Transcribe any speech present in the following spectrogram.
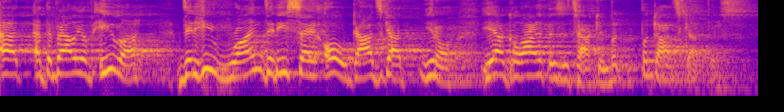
at, at the valley of Elah, did he run? Did he say, Oh, God's got, you know, yeah, Goliath is attacking, but, but God's got this?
